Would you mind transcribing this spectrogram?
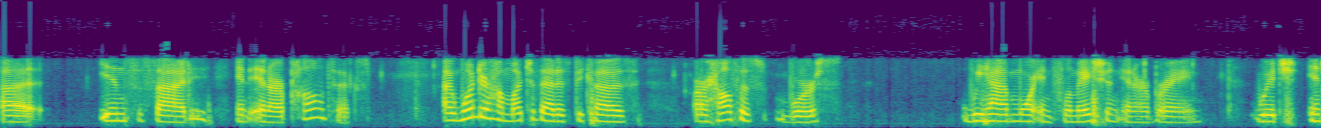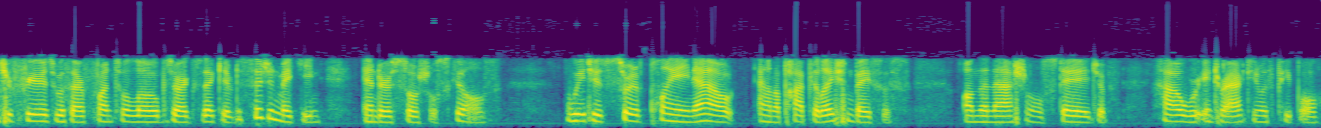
uh, in society and in our politics. I wonder how much of that is because our health is worse. We have more inflammation in our brain, which interferes with our frontal lobes, our executive decision making, and our social skills, which is sort of playing out on a population basis on the national stage of how we're interacting with people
